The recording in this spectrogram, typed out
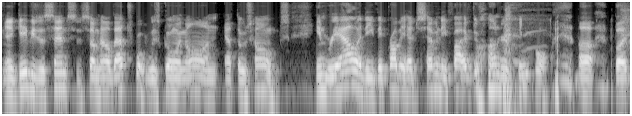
And it gave you the sense that somehow that's what was going on at those homes. In reality, they probably had 75 to 100 people, uh, but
